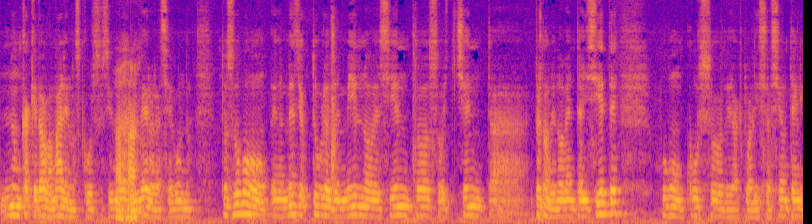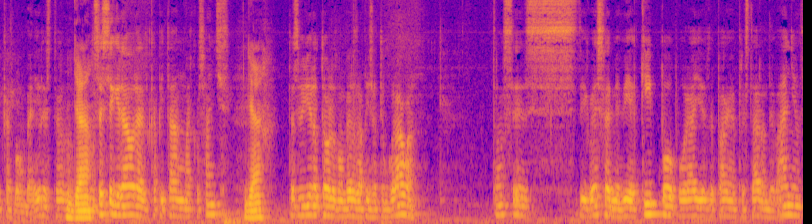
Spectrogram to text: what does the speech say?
nunca quedaba mal en los cursos, sino era primero, era segundo. Entonces hubo en el mes de octubre de 1980, perdón, de 97, hubo un curso de actualización técnicas bomberiles. Todo. Ya. No sé seguirá ahora el capitán Marcos Sánchez. Ya. Entonces vivieron todos los bomberos de la de Tunguragua. Entonces, digo, eso me vi equipo, por ahí le pagan, me prestaron de baños.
